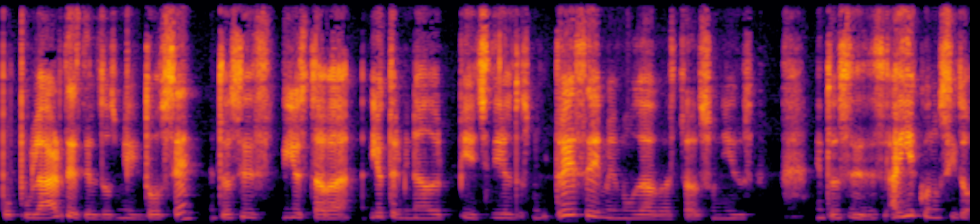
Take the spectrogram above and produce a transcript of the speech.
popular desde el 2012. Entonces yo estaba, yo he terminado el PhD el 2013 y me he mudado a Estados Unidos entonces ahí he conocido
